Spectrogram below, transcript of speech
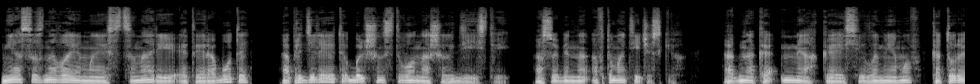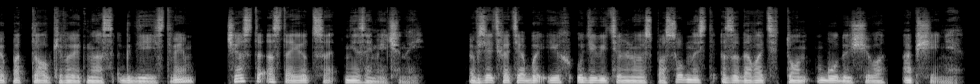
Неосознаваемые сценарии этой работы определяют большинство наших действий, особенно автоматических. Однако мягкая сила мемов, которая подталкивает нас к действиям, часто остается незамеченной. Взять хотя бы их удивительную способность задавать тон будущего общения.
